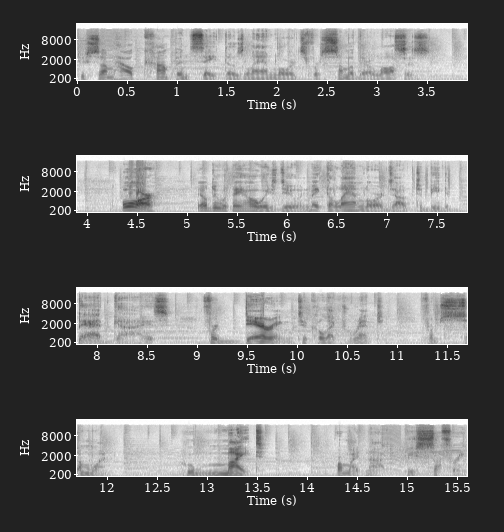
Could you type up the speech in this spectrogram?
to somehow compensate those landlords for some of their losses. Or they'll do what they always do and make the landlords out to be the bad guys for daring to collect rent from someone who might or might not be suffering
